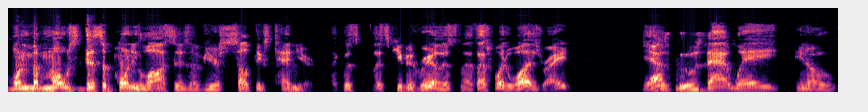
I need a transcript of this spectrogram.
one of the most disappointing losses of your Celtics tenure. Like let's let's keep it real. That's, that's what it was, right? Yeah. To lose that way, you know,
